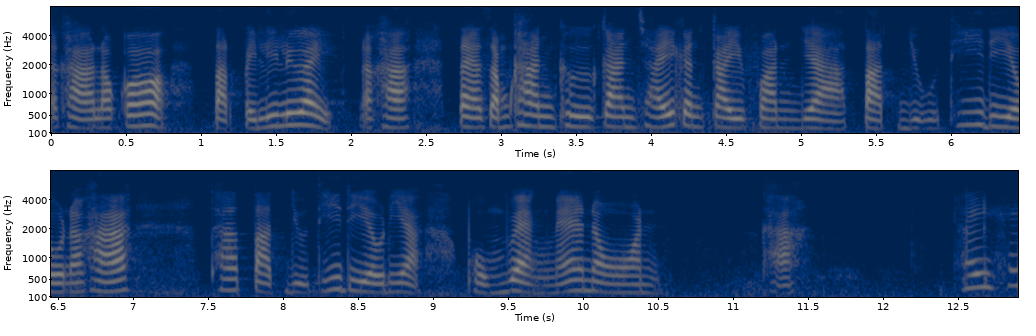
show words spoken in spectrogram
นะคะ แล้วก็ ตัดไปเรื่อยๆนะคะ แต่สำคัญคือการใช้กรรไกรฟันอย่าตัดอยู่ที่เดียวนะคะ ถ้าตัดอยู่ที่เดียวเนี่ยผมแหว่งแน่นอนค่ะให้ให้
